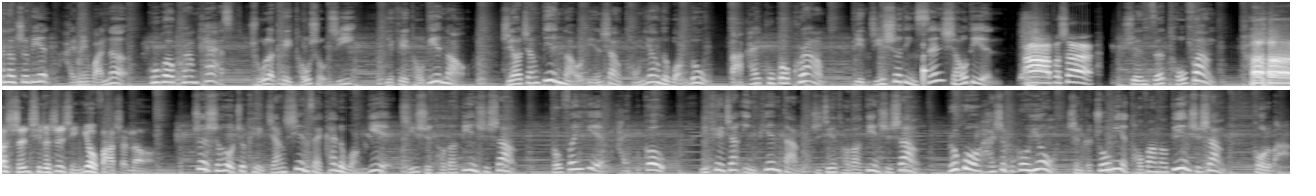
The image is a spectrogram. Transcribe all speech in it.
看到这边还没完呢，Google Chromecast 除了可以投手机，也可以投电脑。只要将电脑连上同样的网路，打开 Google Chrome，点击设定三小点啊，不是，选择投放，哈哈，神奇的事情又发生了。这时候就可以将现在看的网页及时投到电视上。投分页还不够，你可以将影片档直接投到电视上。如果还是不够用，整个桌面投放到电视上，够了吧？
